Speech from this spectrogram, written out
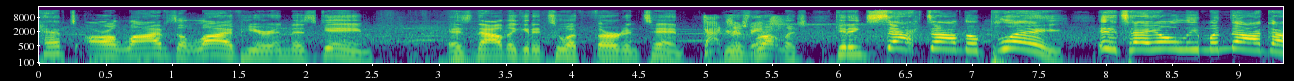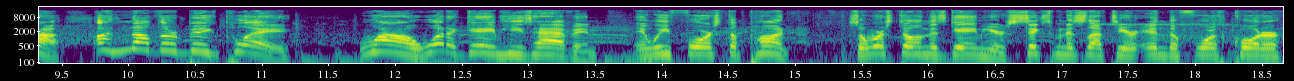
kept our lives alive here in this game as now they get it to a third and 10. Gotcha, Here's bitch. Rutledge getting sacked on the play. It's Haoli Managa. Another big play. Wow, what a game he's having. And we forced the punt. So we're still in this game here. Six minutes left here in the fourth quarter.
